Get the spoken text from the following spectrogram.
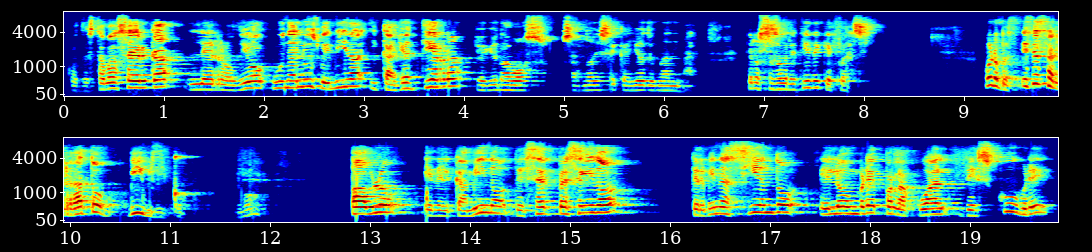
cuando estaba cerca le rodeó una luz venida y cayó en tierra y oyó una voz. O sea, no dice cayó de un animal, pero se sobreentiende que fue así. Bueno, pues ese es el rato bíblico. ¿no? Pablo, en el camino de ser perseguidor, termina siendo el hombre por la cual descubre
